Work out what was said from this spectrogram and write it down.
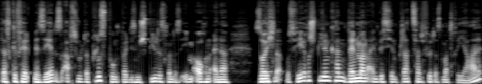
Das gefällt mir sehr. Das ist ein absoluter Pluspunkt bei diesem Spiel, dass man das eben auch in einer solchen Atmosphäre spielen kann, wenn man ein bisschen Platz hat für das Material.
